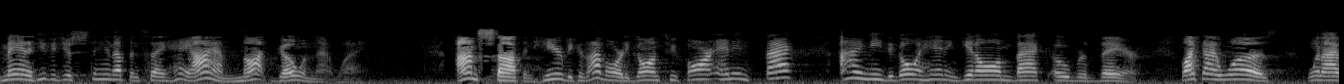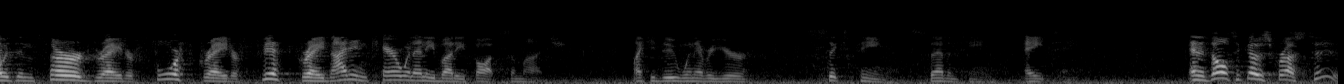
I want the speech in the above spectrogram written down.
Man, if you could just stand up and say, "Hey, I am not going that way." I'm stopping here because I've already gone too far. And in fact, I need to go ahead and get on back over there. Like I was when I was in third grade or fourth grade or fifth grade, and I didn't care what anybody thought so much. Like you do whenever you're 16, 17, 18. And adults, it goes for us too.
